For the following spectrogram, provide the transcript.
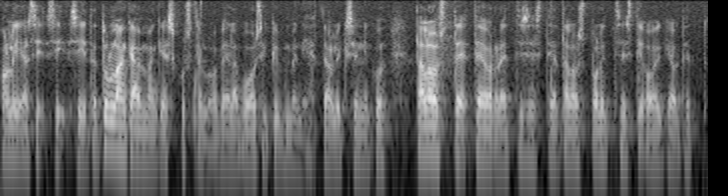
Oli ja si- siitä tullaan käymään keskustelua vielä vuosikymmeniä, että oliko se niin kuin talousteoreettisesti ja talouspoliittisesti oikeutettu.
